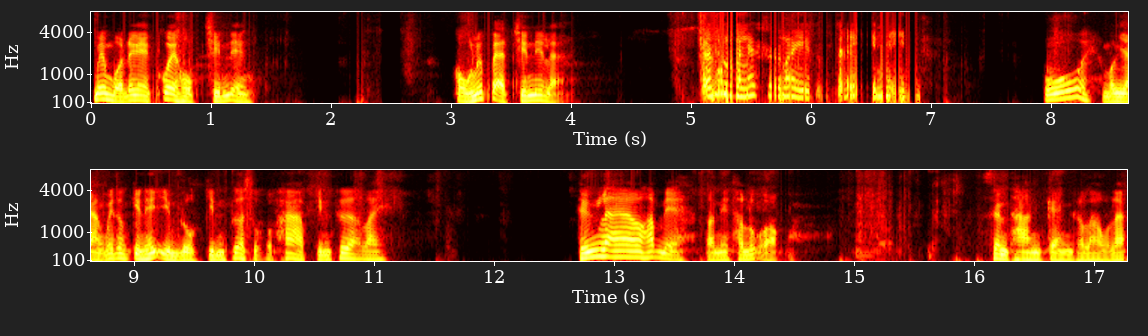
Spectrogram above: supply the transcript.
ไม่หมดได้ไงกล้วยหกชิ้นเองหกหรือแปดชิ้นนี่แหละแล้วทำไมไม่ซื้อมาอีกจะได้กินให้อิ่มโอ้ยบางอย่างไม่ต้องกินให้อิ่มลูกกินเพื่อสุขภาพกินเพื่ออะไร ถึงแล้วครับเนี่ย ตอนนี้ทะลุออก เส้นทางแก่งกับเราแล้ว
